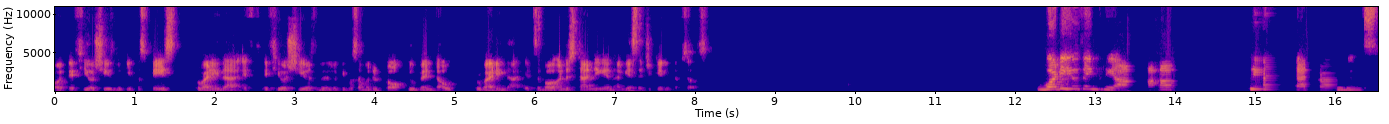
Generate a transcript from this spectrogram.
or if he or she is looking for space providing that if, if he or she is looking for someone to talk to vent out providing that. It's about understanding and i guess educating themselves. What do you think Ria? how students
